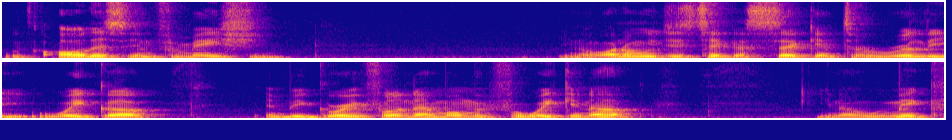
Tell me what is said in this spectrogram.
with all this information. You know, why don't we just take a second to really wake up and be grateful in that moment for waking up? You know, we make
